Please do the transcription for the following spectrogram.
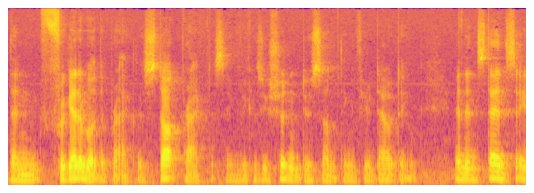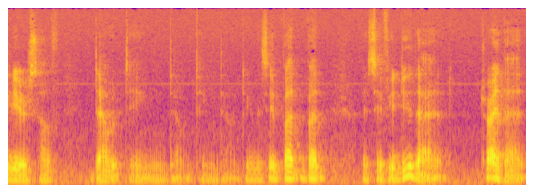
then forget about the practice, stop practicing, because you shouldn't do something if you're doubting. And instead say to yourself, doubting, doubting, doubting. They say, but, but, I say, if you do that, try that.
